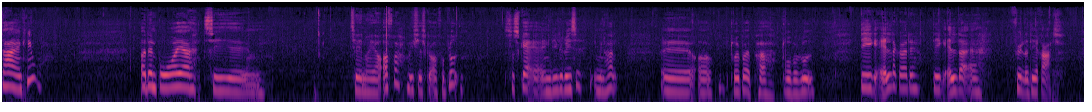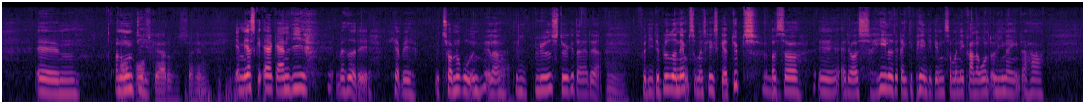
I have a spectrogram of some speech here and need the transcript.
Så har jeg en kniv, og den bruger jeg til, øh, til når jeg offrer, hvis jeg skal ofre blod. Så skærer jeg en lille risse i min hånd øh, og drypper et par dråber blod. Det er ikke alle, der gør det. Det er ikke alle, der er, føler, det er rart. Øh, og nogle, hvor, hvor de, skærer du så henne? Jamen, jeg skal jeg gerne lige, hvad hedder det, her ved, ved tommelruden, eller Ja. det bløde stykke, der er der. Mm. Fordi det bløder nemt, så man skal ikke skære dybt, Mm. og så øh, er det også hele det rigtig pænt igen, så man ikke render rundt og ligner en, der har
